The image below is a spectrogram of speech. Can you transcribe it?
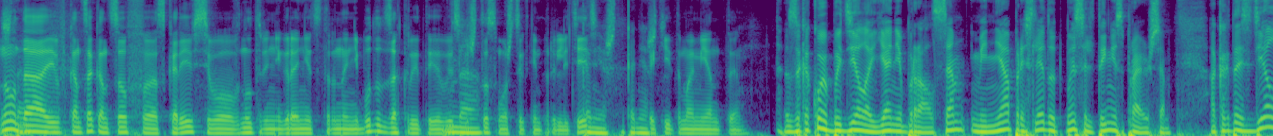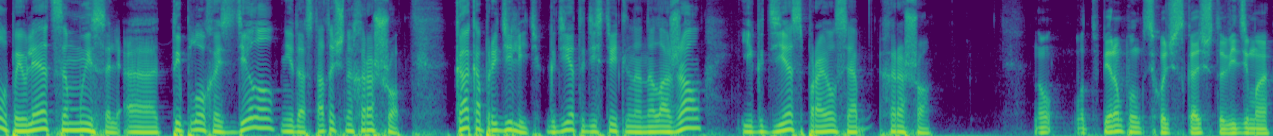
Ну да, и в конце концов, э, скорее всего, внутренние границы страны не будут закрыты, и вы, если что, сможете к ним прилететь Конечно, конечно. какие-то моменты. За какое бы дело я ни брался, меня преследует мысль «ты не справишься». А когда сделал, появляется мысль э, «ты плохо сделал, недостаточно хорошо». Как определить, где ты действительно налажал и где справился хорошо? Ну, вот в первом пункте хочется сказать, что, видимо,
